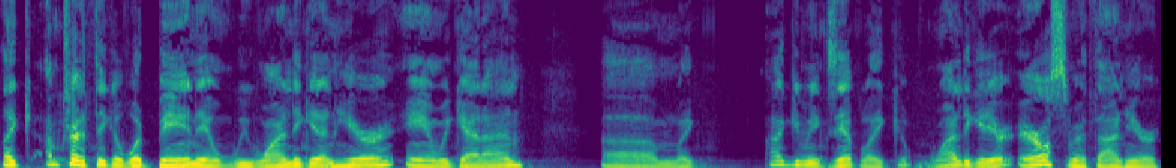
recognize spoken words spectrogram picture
Like I'm trying to think of what band we wanted to get on here, and we got on. Um, like I'll give you an example. Like wanted to get Aerosmith on here.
